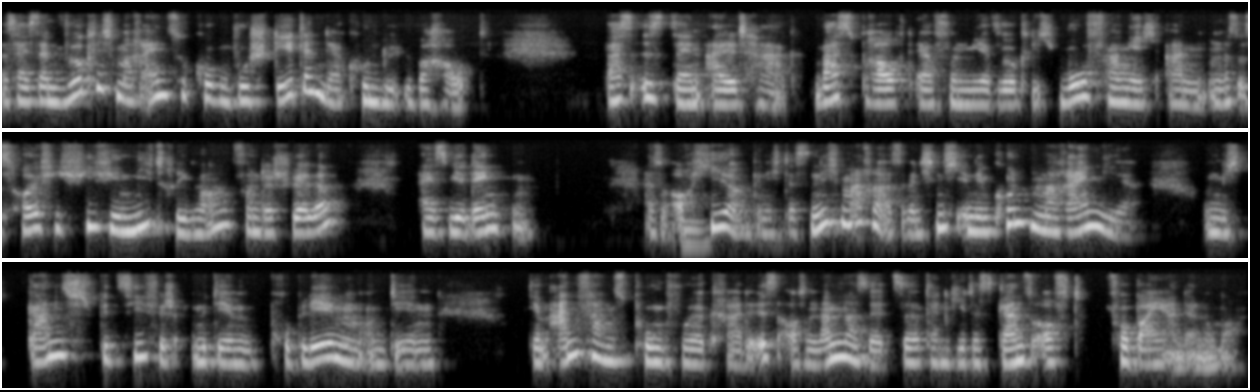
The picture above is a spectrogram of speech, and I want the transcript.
Das heißt, dann wirklich mal reinzugucken, wo steht denn der Kunde überhaupt? Was ist sein Alltag? Was braucht er von mir wirklich? Wo fange ich an? Und das ist häufig viel, viel niedriger von der Schwelle, als wir denken. Also auch mhm. hier, wenn ich das nicht mache, also wenn ich nicht in den Kunden mal reingehe und mich ganz spezifisch mit dem Problem und den, dem Anfangspunkt, wo er gerade ist, auseinandersetze, dann geht es ganz oft vorbei an der Nummer.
